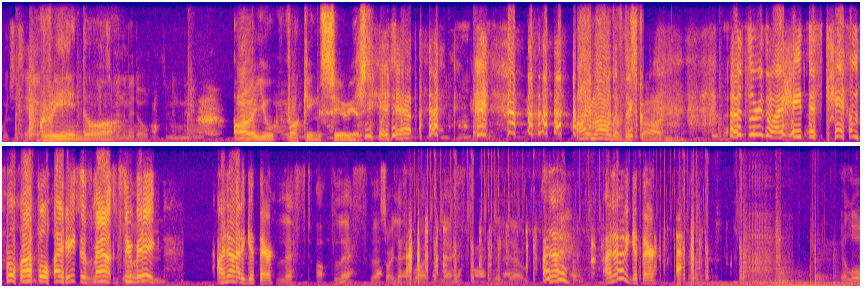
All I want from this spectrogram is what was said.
which is here. Green Bottom in door. the middle. Are you fucking serious? yep. I'm out of this car. That's the reason why I hate this damn level. I hate So this we map. It's too big. I know how to get there. Left, up, left. Uh, sorry, left, right, left, and then down. I know. I know how to get there. Hello.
